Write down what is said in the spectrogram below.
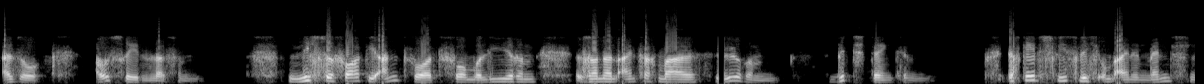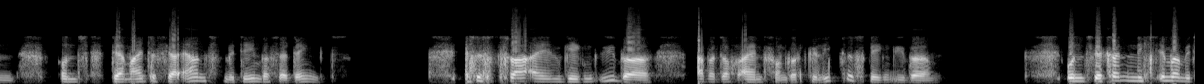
Also ausreden lassen, nicht sofort die Antwort formulieren, sondern einfach mal hören, mitdenken. Es geht schließlich um einen Menschen und der meint es ja ernst mit dem, was er denkt. Es ist zwar ein Gegenüber, aber doch ein von Gott geliebtes Gegenüber. Und wir können nicht immer mit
